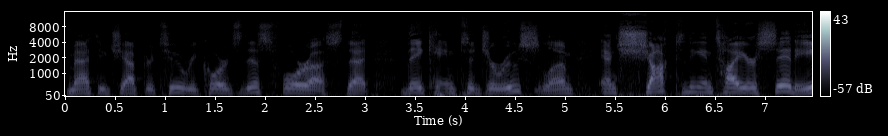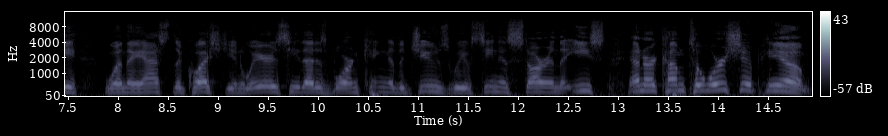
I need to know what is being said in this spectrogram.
Matthew chapter 2 records this for us that they came to Jerusalem and shocked the entire city when they asked the question, Where is he that is born King of the Jews? We have seen his star in the east and are come to worship him.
